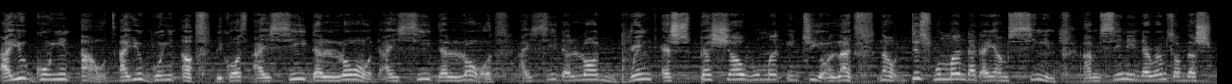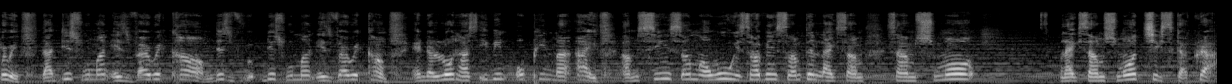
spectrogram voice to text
are you going out? Are you going out? Because I see the Lord, I see the Lord, I see the Lord bring a special woman into your life. Now, this woman that I am seeing, I'm seeing in the realms of the spirit that this woman is very calm. This this woman is very calm, and the Lord has even opened my eyes. I'm seeing someone who is having something like some some small like some small chicks kakra.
